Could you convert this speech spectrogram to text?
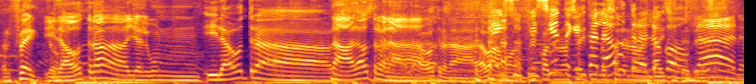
Perfecto. ¿Y la otra hay algún...? Y la otra... No, la otra nada. La otra nada. Está Vamos, insuficiente que está la 3416 otra, loco. Claro.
